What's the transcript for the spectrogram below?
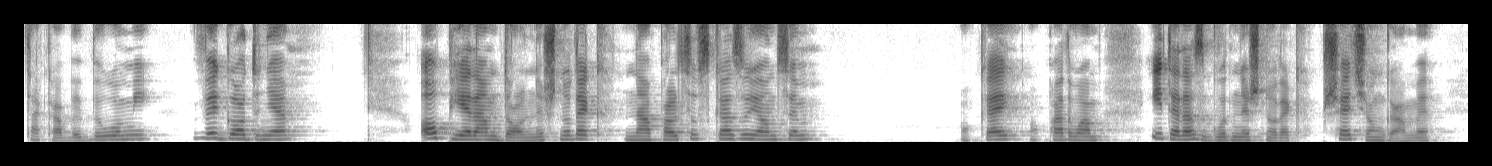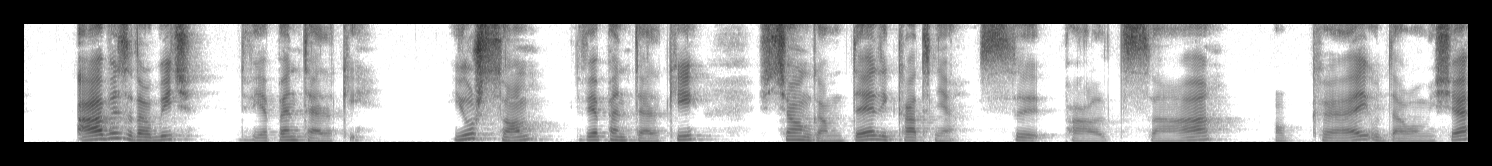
tak aby było mi wygodnie. Opieram dolny sznurek na palcu wskazującym. Ok, oparłam. I teraz górny sznurek przeciągamy, aby zrobić dwie pętelki. Już są dwie pętelki. Ściągam delikatnie z palca. Ok, udało mi się.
